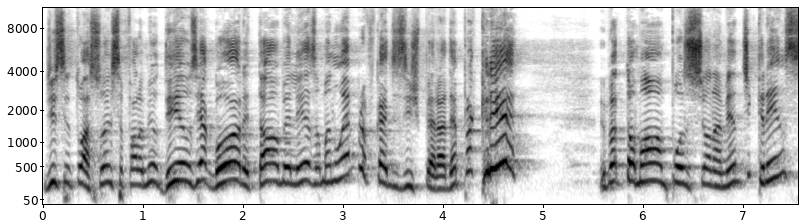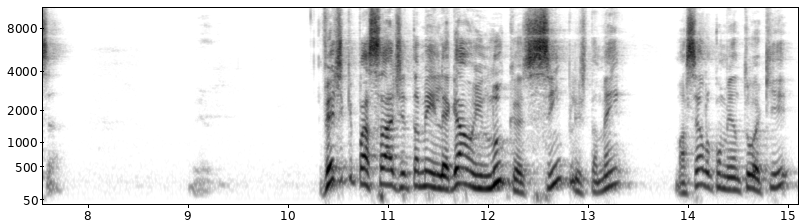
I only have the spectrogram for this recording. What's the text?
de situações que você fala, meu Deus, e agora e tal, beleza, mas não é para ficar desesperado, é para crer, é para tomar um posicionamento de crença. Veja que passagem também legal em Lucas, simples também. Marcelo comentou aqui,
